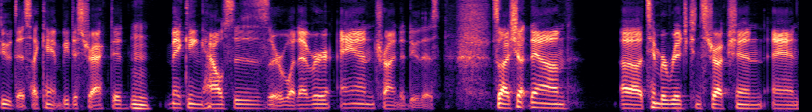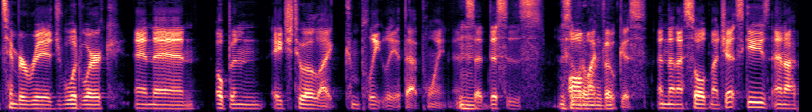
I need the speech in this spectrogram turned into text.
do this. I can't be distracted making houses or whatever and trying to do this. So I shut down uh, Timber Ridge Construction and Timber Ridge Woodwork, and then opened H2O like completely at that point and said, "This is This is all what my wanna do." focus." And then I sold my jet skis and I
